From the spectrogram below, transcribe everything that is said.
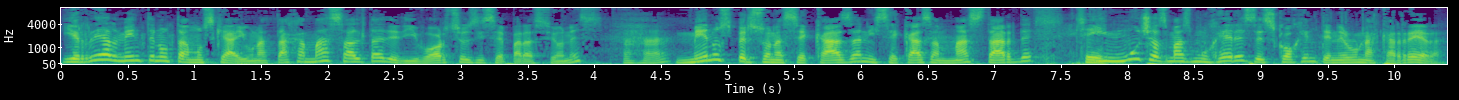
Y realmente notamos que hay una tasa más alta de divorcios y separaciones, Ajá. menos personas se casan y se casan más tarde, Sí. y muchas más mujeres escogen tener una carrera.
